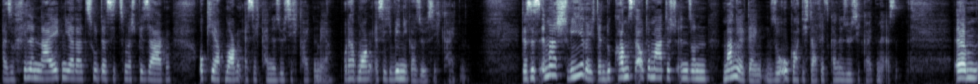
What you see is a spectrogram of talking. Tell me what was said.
also viele neigen ja dazu, dass sie zum Beispiel sagen, okay, ab morgen esse ich keine Süßigkeiten mehr oder ab morgen esse ich weniger Süßigkeiten. Das ist immer schwierig, denn du kommst automatisch in so ein Mangeldenken, so, oh Gott, ich darf jetzt keine Süßigkeiten mehr essen. Ähm,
